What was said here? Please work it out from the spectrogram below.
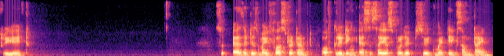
create so as it is my first attempt of creating SSIS project, so it may take some time.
